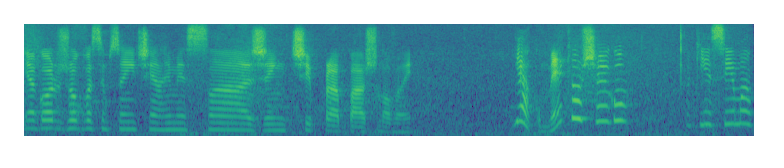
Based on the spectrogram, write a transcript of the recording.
e agora o jogo vai simplesmente arremessar a gente pra baixo novamente. Yeah, como é que eu chego aqui em cima?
